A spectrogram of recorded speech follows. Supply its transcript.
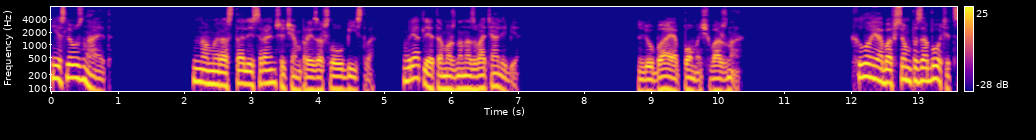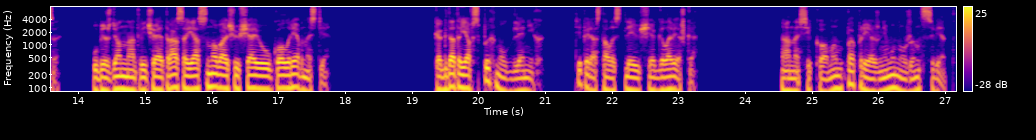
Если узнает. Но мы расстались раньше, чем произошло убийство. Вряд ли это можно назвать алиби». «Любая помощь важна». «Хлоя обо всем позаботится», — убежденно отвечает раса, я снова ощущаю укол ревности. Когда-то я вспыхнул для них, теперь осталась тлеющая головешка. А насекомым по-прежнему нужен свет.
